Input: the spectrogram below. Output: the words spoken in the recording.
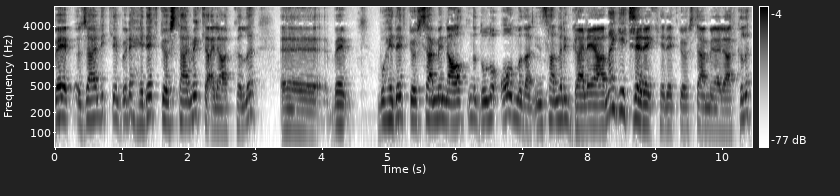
ve özellikle böyle hedef göstermekle alakalı e, ve bu hedef göstermenin altında dolu olmadan insanları galeyana getirerek hedef göstermeyle alakalı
